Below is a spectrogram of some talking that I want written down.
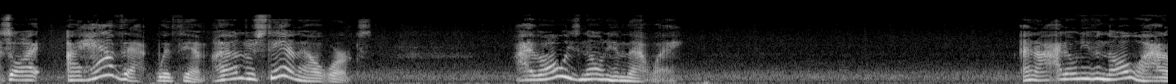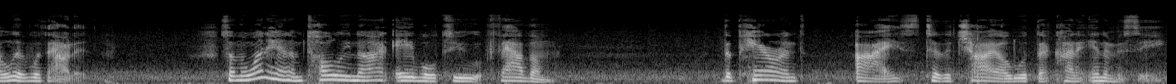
So I, I have that with him. I understand how it works. I've always known him that way. And I don't even know how to live without it. So, on the one hand, I'm totally not able to fathom the parent eyes to the child with that kind of intimacy.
